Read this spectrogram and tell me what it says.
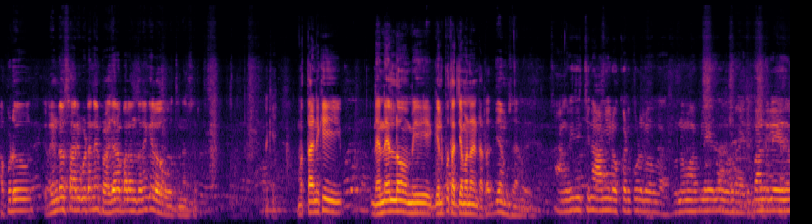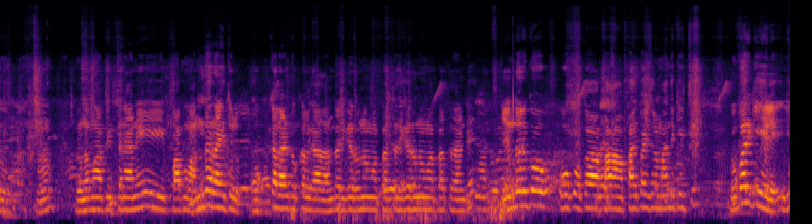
అప్పుడు రెండోసారి కూడా నేను ప్రజల బలంతోనే గెలవబోతున్నా సార్. ఓకే. మొత్తానికి నెన్నెల్లో మీ గెలుపు తథ్యమని అంటారు? పద్యం సార్. కాంగ్రెస్ ఇచ్చిన హామీలు ఒక్కటి కూడా లేవు రుణమాఫీ లేదు రైతు బంధు లేదు రుణమాఫీ ఇత్తనని పాపం అందరు రైతులు ఒక్కలాంటి ఒక్కరు కాదు అందరికీ రుణమాఫీ వస్తుంది ఇక రుణమాఫీ వస్తుంది అంటే ఎందరికో ఒక్కొక్క ప- పది పైసల మందికి ఇచ్చి ఎవరికి ఇవ్వలే ఇక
